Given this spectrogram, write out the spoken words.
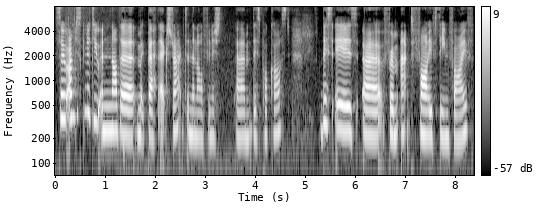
So I'm just going to do another Macbeth extract and then I'll finish um, this podcast. This is uh, from Act 5, Scene 5.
